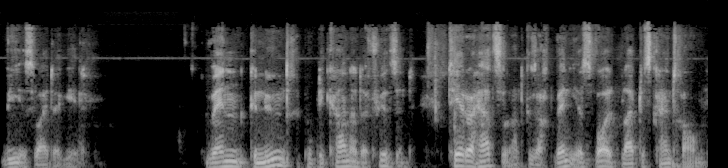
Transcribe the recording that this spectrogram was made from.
wie es weitergeht. Wenn genügend Republikaner dafür sind. Theodor Herzl hat gesagt, wenn ihr es wollt, bleibt es kein Traum.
